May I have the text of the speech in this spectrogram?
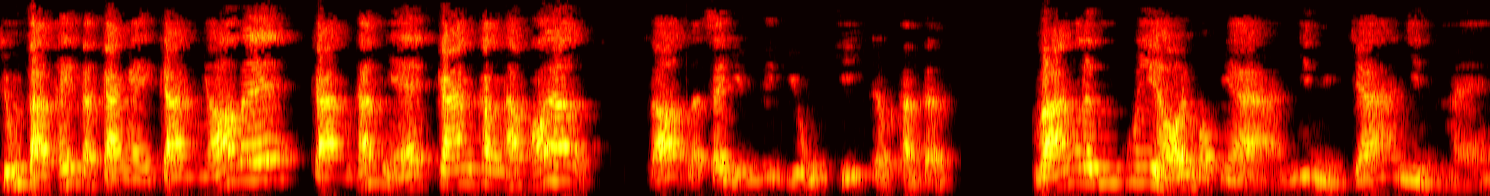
chúng ta thấy ta càng ngày càng nhỏ bé, càng thanh nhẹ, càng cần học hỏi hơn. Đó là xây dựng cái dũng chí trong thanh tịnh. Vạn linh quy hội một nhà, nhìn cha, nhìn mẹ,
